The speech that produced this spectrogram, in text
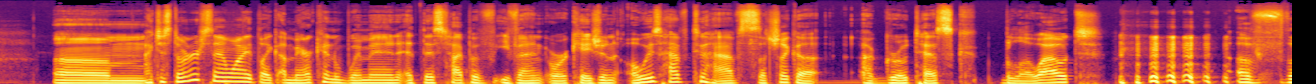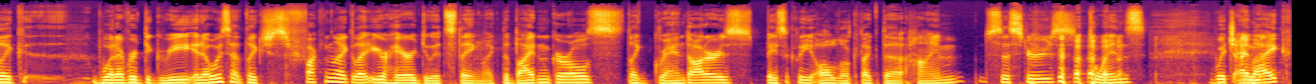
Um I just don't understand why like American women at this type of event or occasion always have to have such like a a grotesque blowout of like whatever degree. It always had like just fucking like let your hair do its thing. Like the Biden girls, like granddaughters, basically all looked like the Haim sisters, twins, which I like.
